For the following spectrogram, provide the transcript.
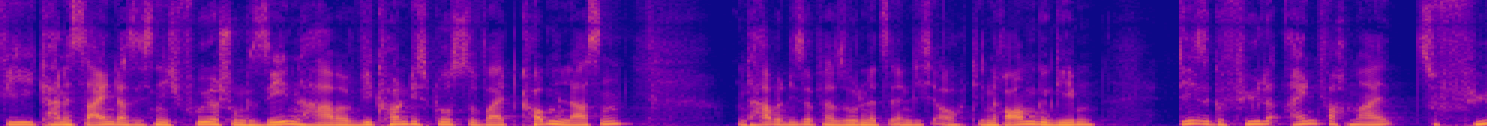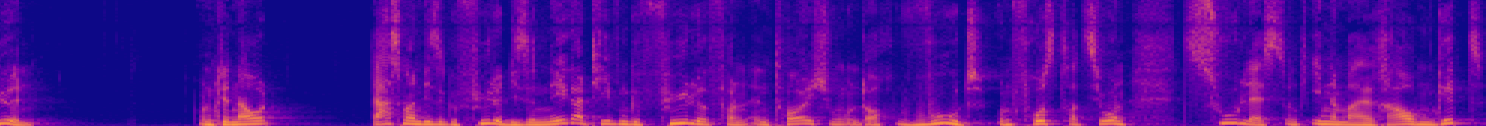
wie kann es sein, dass ich es nicht früher schon gesehen habe? Wie konnte ich es bloß so weit kommen lassen? Und habe dieser Person letztendlich auch den Raum gegeben, diese Gefühle einfach mal zu fühlen. Und genau, dass man diese Gefühle, diese negativen Gefühle von Enttäuschung und auch Wut und Frustration zulässt und ihnen mal Raum gibt,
